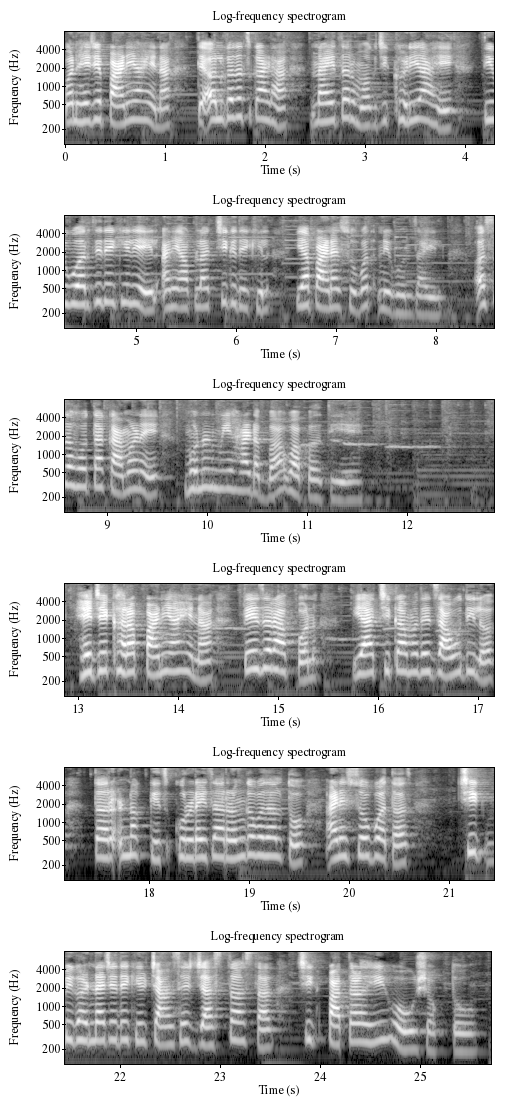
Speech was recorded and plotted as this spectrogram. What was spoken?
पण हे जे पाणी आहे ना ते अलगदच काढा. नाहीतर मग जी खडी आहे ती वरती देखील येईल आणि आपला चिक देखील या पाण्यासोबत निघून जाईल. असं होता कामा नये म्हणून मी हा डब्बा वापरतीये. हे जे खराब पाणी आहे ना ते जर आपण या चिकामध्ये जाऊ दिलं तर नक्कीच कुरडईचा रंग बदलतो आणि सोबतच चीक बिघडण्याचे देखील चान्सेस जास्त असतात. चीक पातळही होऊ शकतो.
